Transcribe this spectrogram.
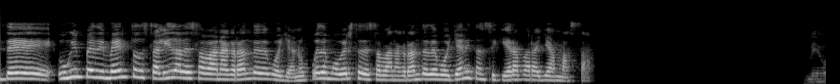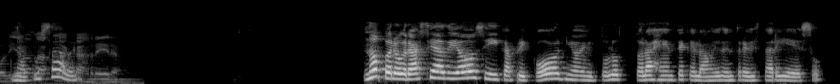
de un impedimento de salida de Sabana Grande de Boyá. No puede moverse de Sabana Grande de Boyá ni tan siquiera para Masá. Le jodieron tú la- la, sabes. carrera. No, pero gracias a Dios y Capricornio y todo lo- toda la gente que lo han ido a entrevistar y eso,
